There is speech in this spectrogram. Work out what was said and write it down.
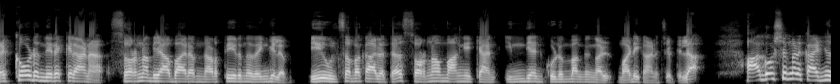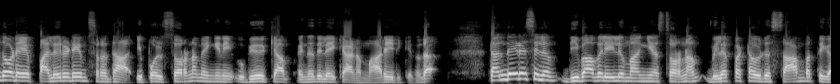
റെക്കോർഡ് നിരക്കിലാണ് സ്വർണ വ്യാപാരം നടത്തിയിരുന്നതെങ്കിലും ഈ ഉത്സവകാലത്ത് സ്വർണം വാങ്ങിക്കാൻ ഇന്ത്യൻ കുടുംബാംഗങ്ങൾ മടി കാണിച്ചിട്ടില്ല. ആഘോഷങ്ങൾ കഴിഞ്ഞതോടെ പലരുടെയും ശ്രദ്ധ ഇപ്പോൾ സ്വർണം എങ്ങനെ ഉപയോഗിക്കാം എന്നതിലേക്കാണ് മാറിയിരിക്കുന്നത്. ധന്തേരസിലും ദീപാവലിയിലും വാങ്ങിയ സ്വർണം വിലപ്പെട്ട ഒരു സാമ്പത്തിക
